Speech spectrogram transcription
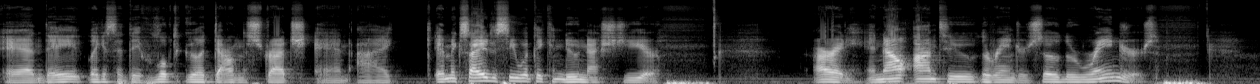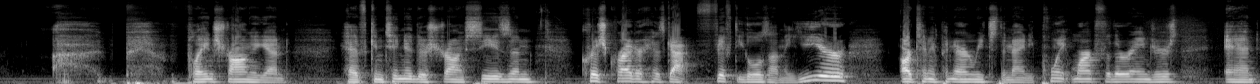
And they, like I said, they've looked good down the stretch, and I am excited to see what they can do next year. Alrighty, and now on to the Rangers. So the Rangers, uh, playing strong again, have continued their strong season. Chris Kreider has got 50 goals on the year. Artemi Panarin reached the 90 point mark for the Rangers, and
